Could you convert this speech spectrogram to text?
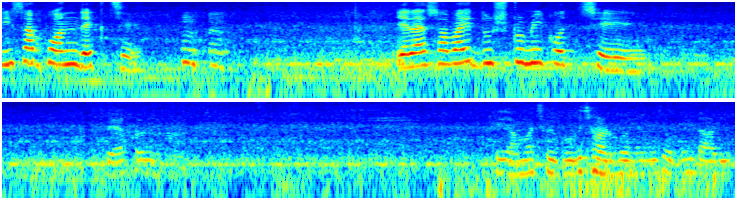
দিশা ফোন দেখছে। এরা সবাই দুষ্টুমি করছে। আমার ছবিগুলো ছাড়বো না আমি যখন দাঁড়িয়ে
